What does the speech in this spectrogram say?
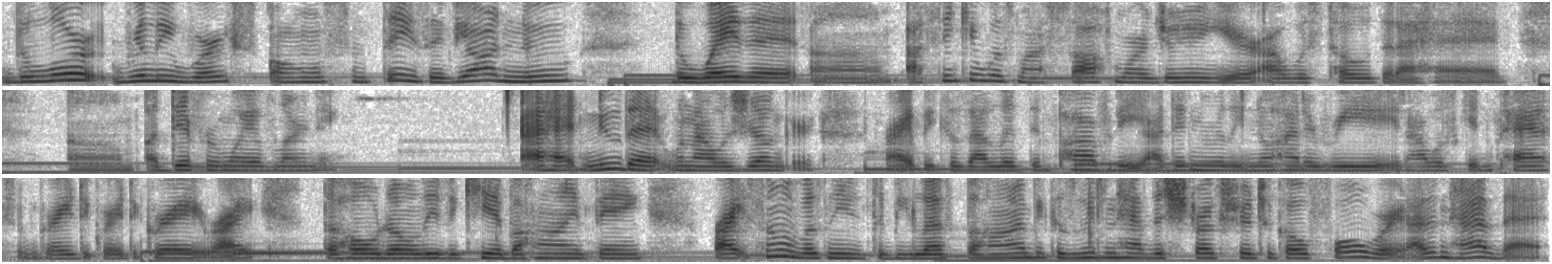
the Lord really works on some things. If y'all knew the way that, um, I think it was my sophomore, junior year, I was told that I had um, a different way of learning I had knew that when I was younger, right? Because I lived in poverty. I didn't really know how to read and I was getting passed from grade to grade to grade, right? The whole don't leave a kid behind thing, right? Some of us needed to be left behind because we didn't have the structure to go forward. I didn't have that.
